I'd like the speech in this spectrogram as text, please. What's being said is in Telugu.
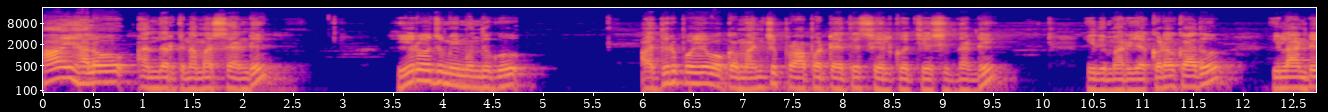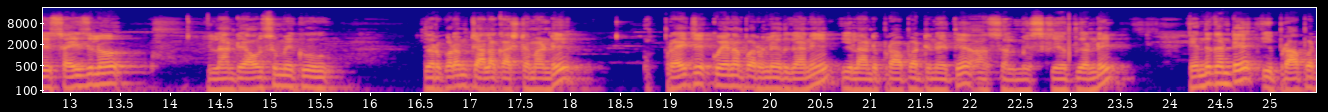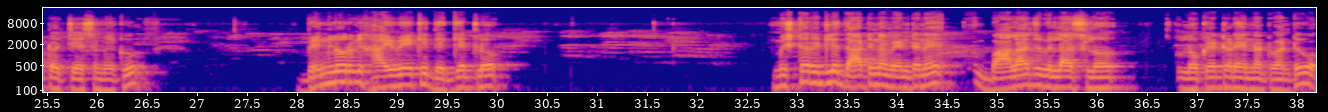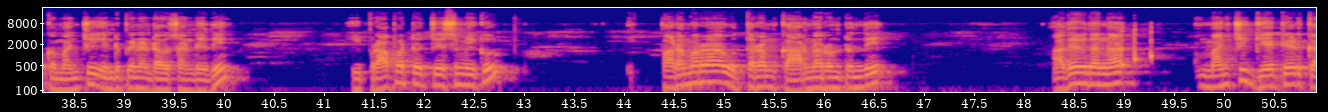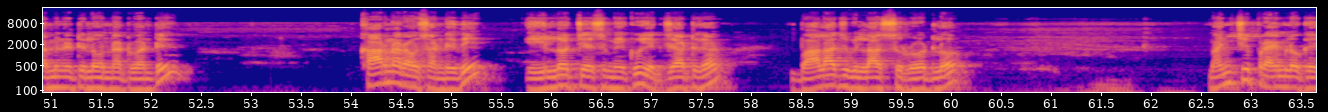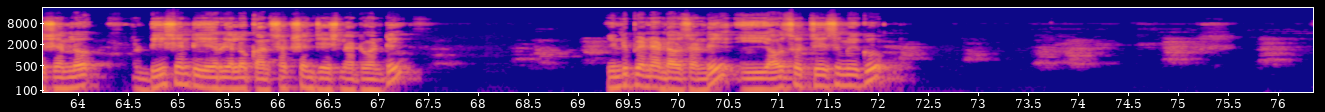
హాయ్ హలో అందరికి నమస్తే అండి. ఈరోజు మీ ముందుకు అదిరిపోయే ఒక మంచి ప్రాపర్టీ అయితే సేల్కి వచ్చేసిందండి. ఇది మరి ఎక్కడో కాదు ఇలాంటి సైజులో ఇలాంటి హౌస్ మీకు దొరకడం చాలా కష్టం అండి ఎక్కువైనా పర్వాలేదు కానీ ఇలాంటి ప్రాపర్టీని అయితే అస్సలు మిస్ చేయొద్దండి. ఎందుకంటే ఈ ప్రాపర్టీ వచ్చేసి మీకు బెంగళూరుకి హైవేకి దగ్గరలో మిస్టర్ ఇడ్లీ దాటిన వెంటనే బాలాజీ విలాస్లో లొకేటెడ్ అయినటువంటి ఒక మంచి ఇండిపెండెంట్ హౌస్ అండి ఇది. ఈ ప్రాపర్టీ వచ్చేసి మీకు పడమర ఉత్తరం కార్నర్ ఉంటుంది. అదేవిధంగా మంచి గేటెడ్ కమ్యూనిటీలో ఉన్నటువంటి కార్నర్ హౌస్ అండి ఇది. ఈ ఇల్లు వచ్చేసి మీకు ఎగ్జాక్ట్గా బాలాజీ విల్లాస్ రోడ్లో మంచి ప్రైమ్ లొకేషన్లో డీసెంట్ ఏరియాలో కన్స్ట్రక్షన్ చేసినటువంటి ఇండిపెండెంట్ హౌస్ అండి. ఈ హౌస్ వచ్చేసి మీకు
